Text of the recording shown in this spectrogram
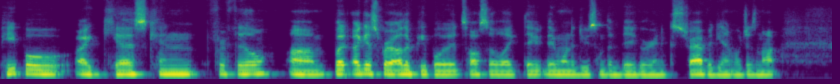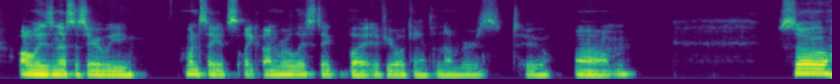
people, I guess can fulfill. Um, but I guess for other people, it's also like they they want to do something big or an extravagant, which is not always necessarily wouldn't say it's like unrealistic, but if you're looking at the numbers too. Um, so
